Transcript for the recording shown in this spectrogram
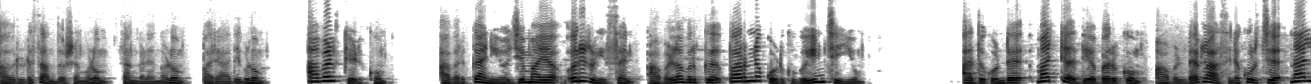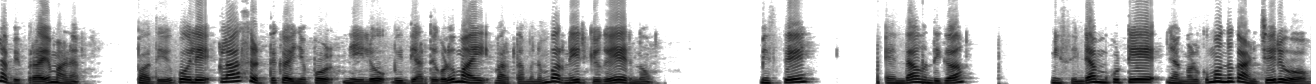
അവരുടെ സന്തോഷങ്ങളും സങ്കടങ്ങളും പരാതികളും അവൾ കേൾക്കും. അവർക്ക് അനുയോജ്യമായ ഒരു റീസൺ അവൾ അവർക്ക് പറഞ്ഞു കൊടുക്കുകയും ചെയ്യും. അതുകൊണ്ട് മറ്റ് അധ്യാപകർക്കും അവളുടെ ക്ലാസ്സിനെ കുറിച്ച് നല്ല അഭിപ്രായമാണ്. പതിവ് പോലെ ക്ലാസ് എടുത്തു കഴിഞ്ഞപ്പോൾ നീലു വിദ്യാർത്ഥികളുമായി വർത്തമാനം പറഞ്ഞിരിക്കുകയായിരുന്നു. മിസ്സേ എന്താ അവന്തിക? മിസ്സിന്റെ അമ്മക്കുട്ടിയെ ഞങ്ങൾക്കും ഒന്ന് കാണിച്ചു തരുവോ?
